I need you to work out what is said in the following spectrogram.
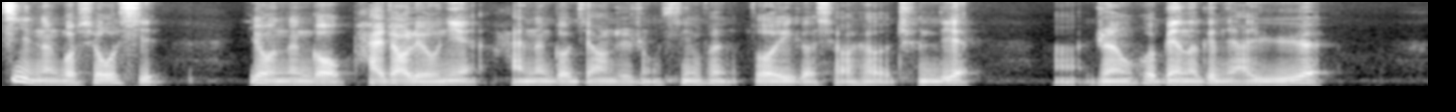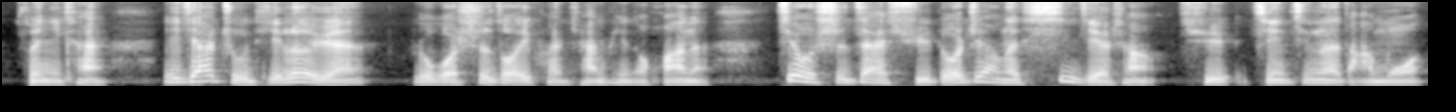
既能够休息，又能够拍照留念，还能够将这种兴奋做一个小小的沉淀啊，人会变得更加愉悦。所以你看，一家主题乐园如果是做一款产品的话呢，就是在许多这样的细节上去精心的打磨，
